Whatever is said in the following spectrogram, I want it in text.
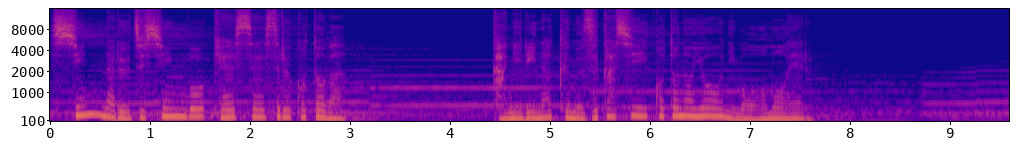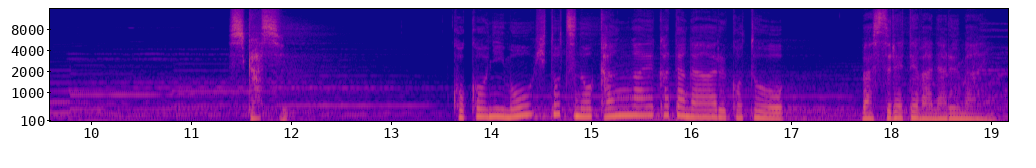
真なる自信を形成することは限りなく難しいことのようにも思えるしかしここにもう一つの考え方があることを忘れてはなるまい。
